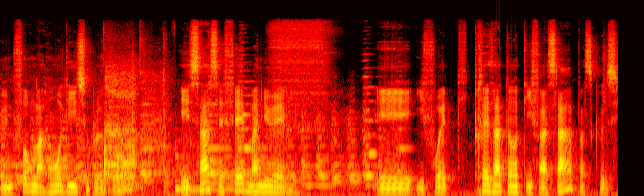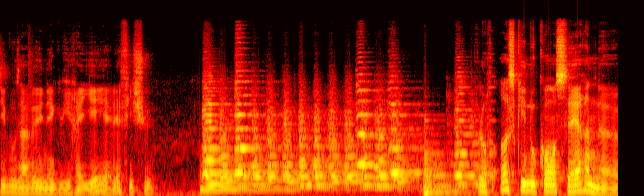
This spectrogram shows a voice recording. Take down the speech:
une, forme arrondie sur le corps, et ça c'est fait manuel. Et il faut être très attentif à ça parce que si vous avez une aiguille rayée, elle est fichue. Alors, en ce qui nous concerne,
